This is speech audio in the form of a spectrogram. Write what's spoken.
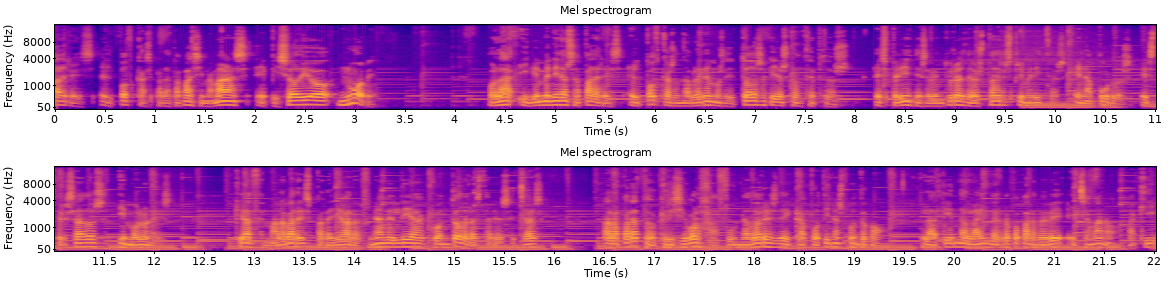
Padres, el podcast para papás y mamás, episodio 9. Hola y bienvenidos a Padres, el podcast donde hablaremos de todos aquellos conceptos, experiencias y aventuras de los padres primerizos, en apuros, estresados y molones, que hacen malabares para llegar al final del día con todas las tareas hechas. Al aparato, Cris y Borja, fundadores de capotinas.com, la tienda online de ropa para bebé hecha a mano, aquí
